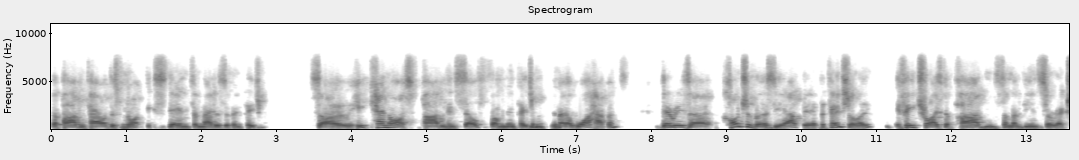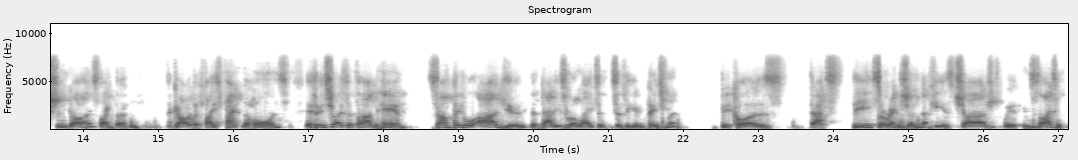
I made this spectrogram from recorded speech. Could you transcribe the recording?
the pardon power does not extend to matters of impeachment. So he cannot pardon himself from an impeachment, no matter what happens there is a controversy out there potentially if he tries to pardon some of the insurrection guys, like the, the guy with the face paint and the horns. If he tries to pardon him, some people argue that that is related to the impeachment because that's the insurrection that he is charged with inciting.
